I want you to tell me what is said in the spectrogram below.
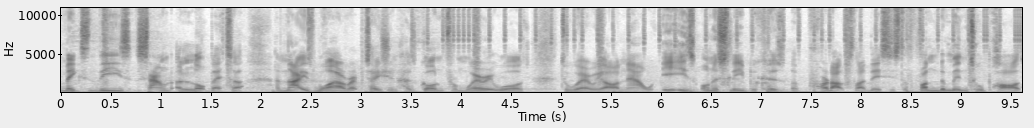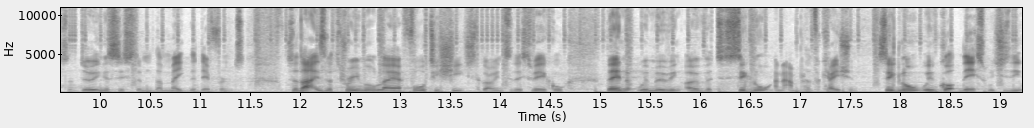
makes these sound a lot better and that is why our reputation has gone from where it was to where we are now. It is honestly because of products like this. It's the fundamental parts of doing a system that make the difference. So that is the 3 mil layer, 40 sheets to go into this vehicle. Then we're moving over to signal and amplification. Signal, we've got this, which is the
